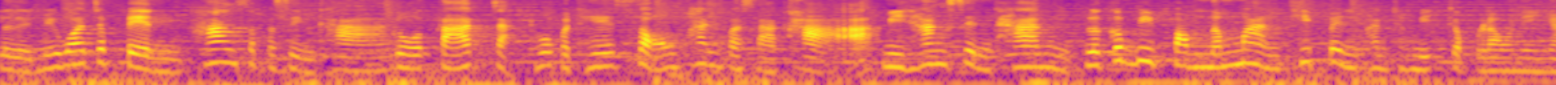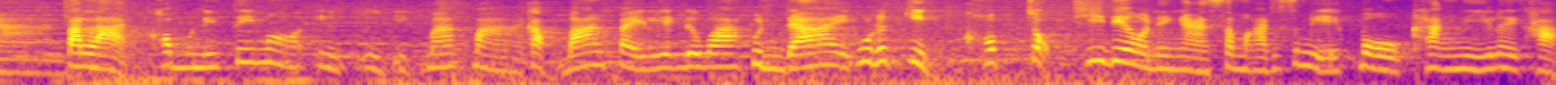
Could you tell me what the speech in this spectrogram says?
เลย ไม่ว่าจะเป็นห้างสรรพสินค้าโลตัสจากทั่วประเทศ 2,000 กว่าสาขา มีห้างเซ็นทรัลแล้วก็มีปั๊มน้ำมันที่เป็นพันธมิตรกับเราในงาน ตลาดคอมมูนิตี้มอลล์อื่นๆ อีกมากมาย กลับบ้านไปเรียกได้ว่าคุณได้ธุรกิจครบจบที่เดียวในงาน Smart s m e Expo ครั้งนี้เลยค่ะ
